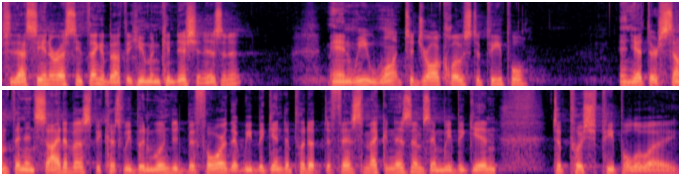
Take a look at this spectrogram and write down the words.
See, that's the interesting thing about the human condition, isn't it? Man, we want to draw close to people, And yet, there's something inside of us because we've been wounded before that we begin to put up defense mechanisms and we begin to push people away.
